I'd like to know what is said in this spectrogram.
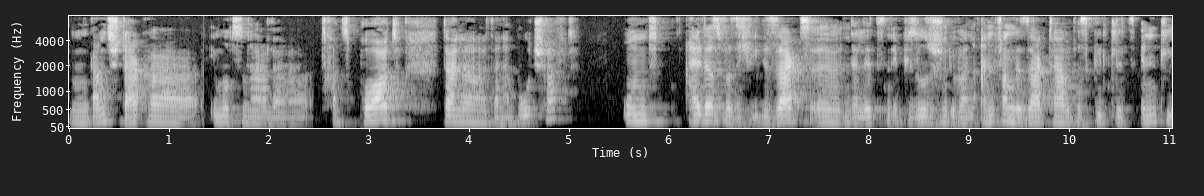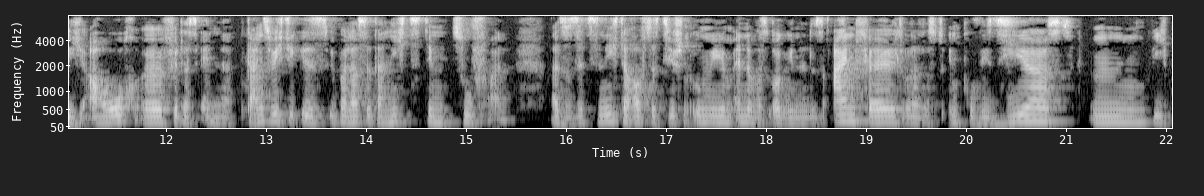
ein ganz starker emotionaler Transport deiner, deiner Botschaft. Und all das, was ich, wie gesagt, äh, in der letzten Episode schon über den Anfang gesagt habe, das gilt letztendlich auch äh, für das Ende. Ganz wichtig ist, überlasse da nichts dem Zufall. Also setze nicht darauf, dass dir schon irgendwie am Ende was Originelles einfällt oder dass du improvisierst. Mm, wie ich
